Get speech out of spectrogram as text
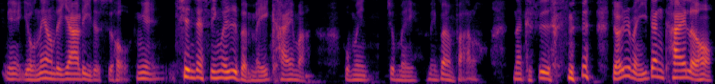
因为有那样的压力的时候，因为现在是因为日本没开嘛，我们就没没办法了。那可是，只要日本一旦开了吼，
